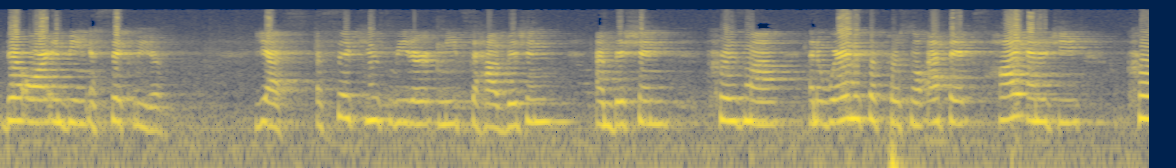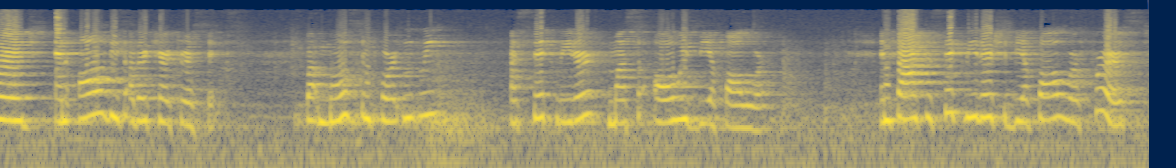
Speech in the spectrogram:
there are in being a Sikh leader. Yes, a Sikh youth leader needs to have vision, ambition, charisma, and awareness of personal ethics, high energy, courage, and all of these other characteristics. But most importantly, a Sikh leader must always be a follower. In fact, a Sikh leader should be a follower first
